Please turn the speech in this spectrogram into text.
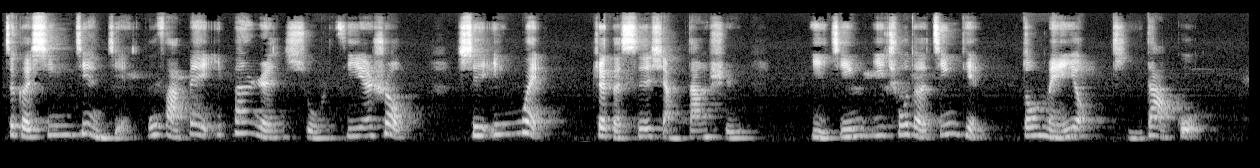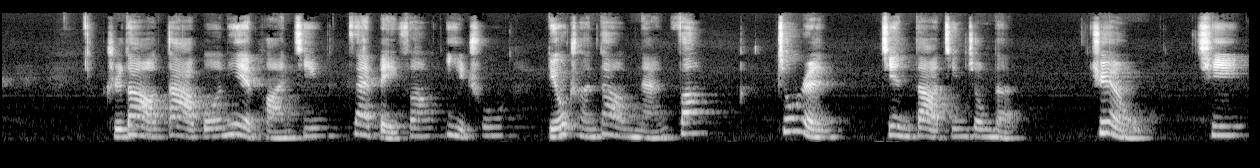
这个新见解无法被一般人所接受，是因为这个思想当时已经译出的经典都没有提到过。直到《大波涅盘经》在北方译出，流传到南方，中人见到经中的卷五、七、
